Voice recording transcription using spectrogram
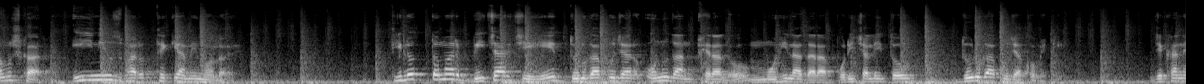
নমস্কার ই নিউজ ভারত থেকে আমি মলয়। তিলোত্তমার বিচার চেয়ে দুর্গাপূজার অনুদান ফেরালো মহিলা দ্বারা পরিচালিত দুর্গাপূজা কমিটি। যেখানে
